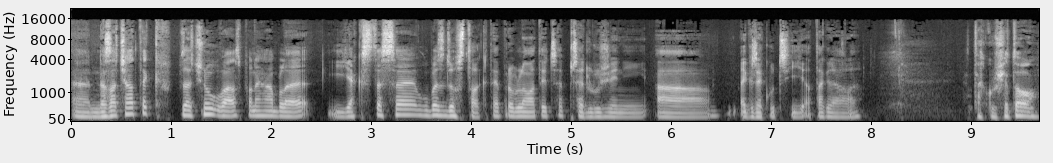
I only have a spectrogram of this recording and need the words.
Eh, na začátek začnu u vás, pane Háble. Jak jste se vůbec dostal k té problematice předlužení a exekucí a tak dále? Tak už je to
